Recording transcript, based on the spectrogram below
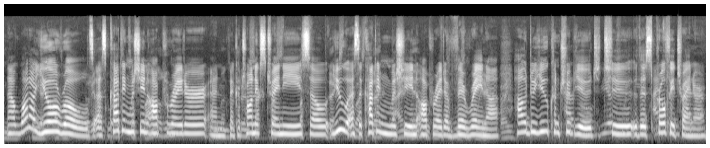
Now, what are your roles as cutting machine operator and mechatronics trainee? So you, as a cutting machine operator, Verena, how do you contribute to this Profi Trainer?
